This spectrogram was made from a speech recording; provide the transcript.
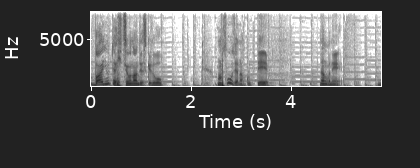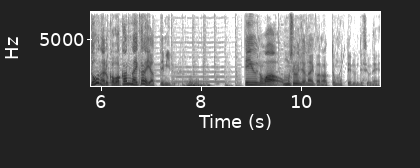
場合によっては必要なんですけど、まあ、そうじゃなくってなんかねどうなるか分かんないからやってみるっていうのは面白いんじゃないかなって思ってるんですよね。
